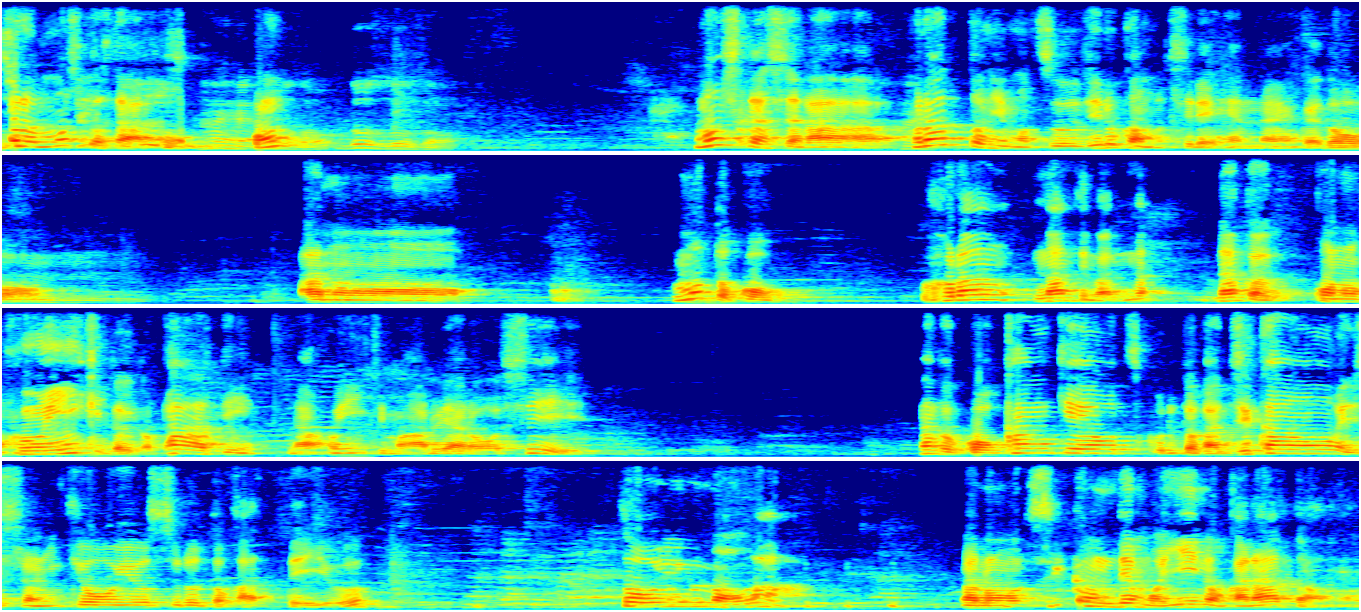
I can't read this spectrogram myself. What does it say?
それはもしかしたらはいはいどうぞどうぞどうぞ。もしかしたらフラットにも通じるかもしれへんのやけど、うんうん。あのもっとこうフランなんていうかななんかこの雰囲気というかパーティーな雰囲気もあるやろうしなんかこう関係を作るとか時間を一緒に共有するとかっていうそういうのはあの仕組んでもいいのかなとは思う。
